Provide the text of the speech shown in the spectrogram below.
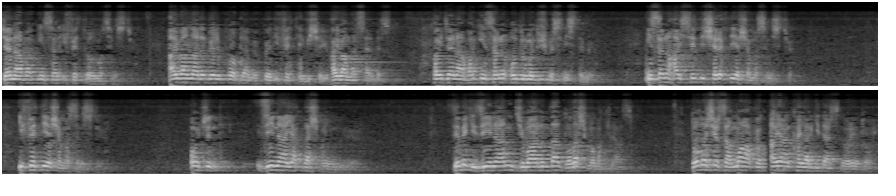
Cenab-ı Hak insanın iffetli olmasını istiyor. Hayvanlarda böyle problem yok, böyle iffet diye bir şey yok. Hayvanlar serbest. Fakat Cenab-ı Hak insanın o duruma düşmesini istemiyor. İnsanın haysiyetli, şerefli yaşamasını istiyor. İffetli yaşamasını istiyor. Onun için zina yaklaşmayın buyuruyor. Demek ki zinanın civarında dolaşmamak lazım. Dolaşırsan muhakkak ayağın kayar gidersin oraya doğru.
